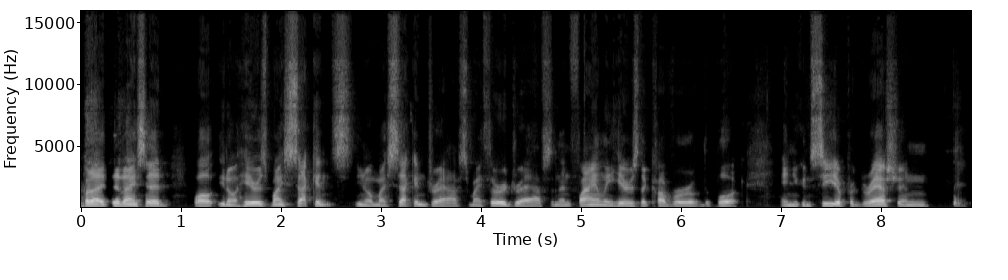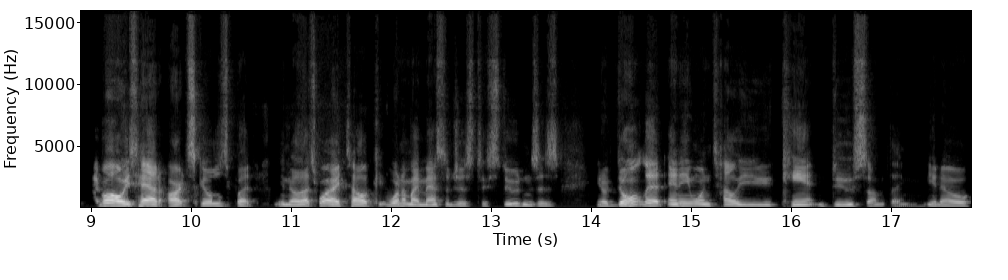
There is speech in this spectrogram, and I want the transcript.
but I, then i said well, you know, here's my second, you know, my second drafts, my third drafts, and then finally here's the cover of the book. And you can see a progression. I've always had art skills, but you know, that's why I tell one of my messages to students is, you know, don't let anyone tell you you can't do something. You know,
